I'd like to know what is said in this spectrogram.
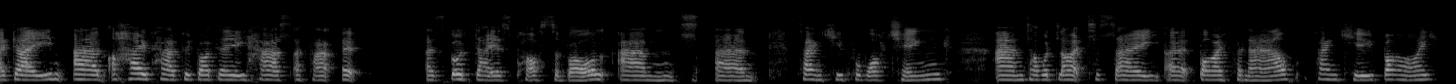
again um, I hope everybody has a, as good day as possible and um, thank you for watching and I would like to say uh, bye for now. Thank you. Bye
